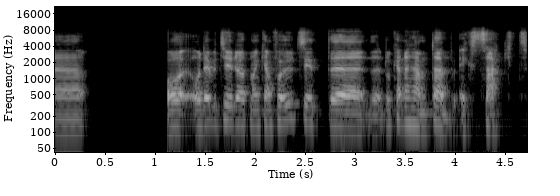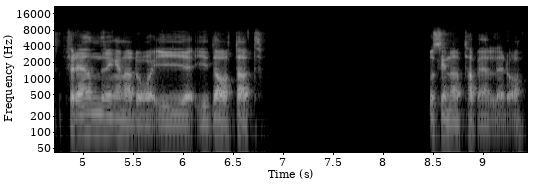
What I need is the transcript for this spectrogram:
Eh, och, och, det betyder att man kan få ut sitt, då kan du hämta exakt förändringarna då i, i datat. På sina tabeller då.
